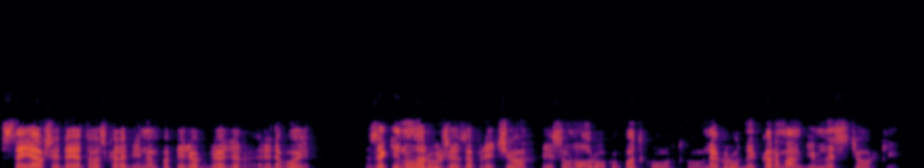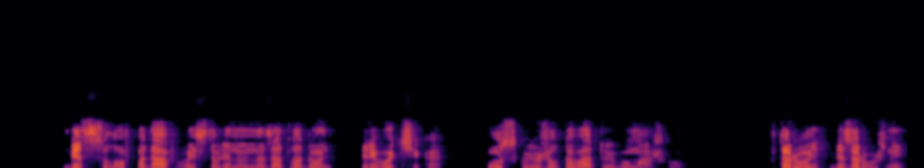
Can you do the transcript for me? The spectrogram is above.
Стоявший до этого с карабином поперек бедер рядовой закинул оружие за плечо и сунул руку под куртку в нагрудный карман гимнастерки, без слов подав выставленную назад ладонь переводчика узкую желтоватую бумажку. Второй, безоружный,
